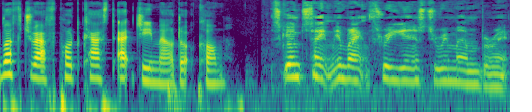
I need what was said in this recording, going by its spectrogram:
roughgiraffepodcast at gmail.com. It's going to take me about three years to remember it.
